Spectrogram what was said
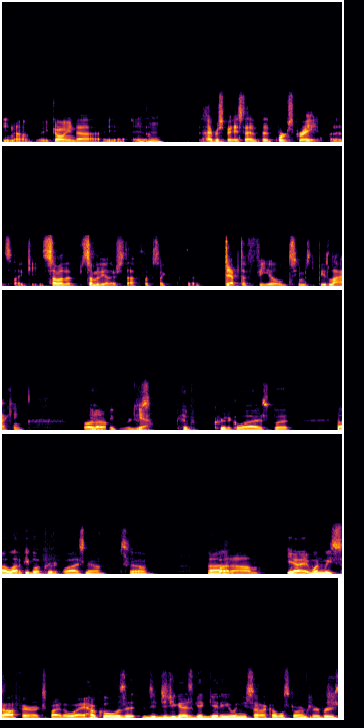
you know going into yeah, Mhm. hyperspace that, that works great but it's like some of the some of the other stuff looks like the depth of field seems to be lacking but yeah, uh, maybe we're just have critical eyes, but uh, a lot of people have critical eyes now. So. Uh, but um yeah, when we saw Ferrix, by the way, how cool was it? Did, did you guys get giddy when you saw a couple stormtroopers?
